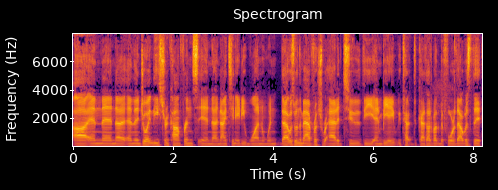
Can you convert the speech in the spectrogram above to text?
uh, uh, and then uh, and then joined the Eastern Conference in 1981. When that was when the Mavericks were added to the NBA. We t- kind of talked about it before. That was the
